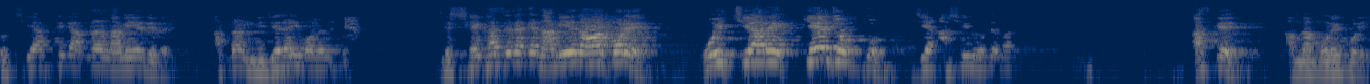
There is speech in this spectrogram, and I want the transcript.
তো চেয়ার থেকে আপনারা নামিয়ে দেবেন। আপনারা নিজেরাই বলেন যে শেখ হাসিনাকে নামিয়ে দেওয়ার পরে ওই চেয়ারে কে যোগ্য যে আসীন হতে পারে? আজকে আমরা মনে করি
